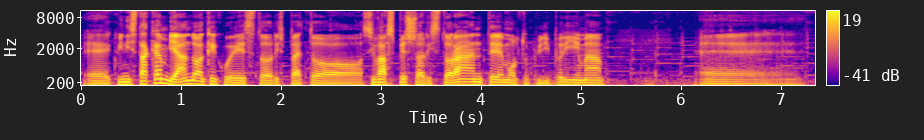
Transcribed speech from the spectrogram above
Eh, quindi sta cambiando anche questo rispetto. Si va spesso al ristorante, molto più di prima. Eh,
